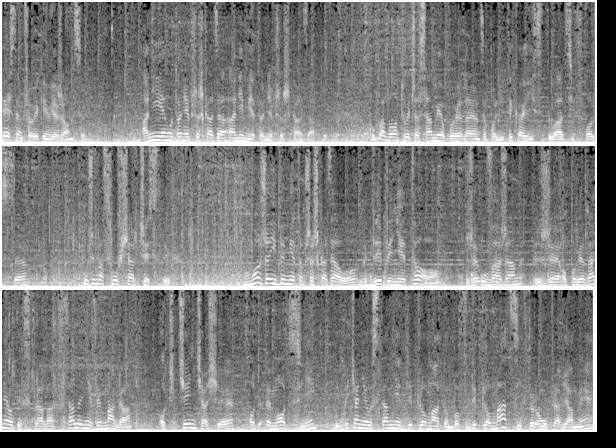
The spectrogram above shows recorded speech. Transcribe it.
ja jestem człowiekiem wierzącym. Ani jemu to nie przeszkadza, ani mnie to nie przeszkadza. Kuba Wątły czasami opowiadając o politykach i sytuacji w Polsce używa słów siarczystych. Może i by mnie to przeszkadzało, gdyby nie to, że uważam, że opowiadanie o tych sprawach wcale nie wymaga odcięcia się od emocji i bycia nieustannie dyplomatą, bo w dyplomacji, którą uprawiamy,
